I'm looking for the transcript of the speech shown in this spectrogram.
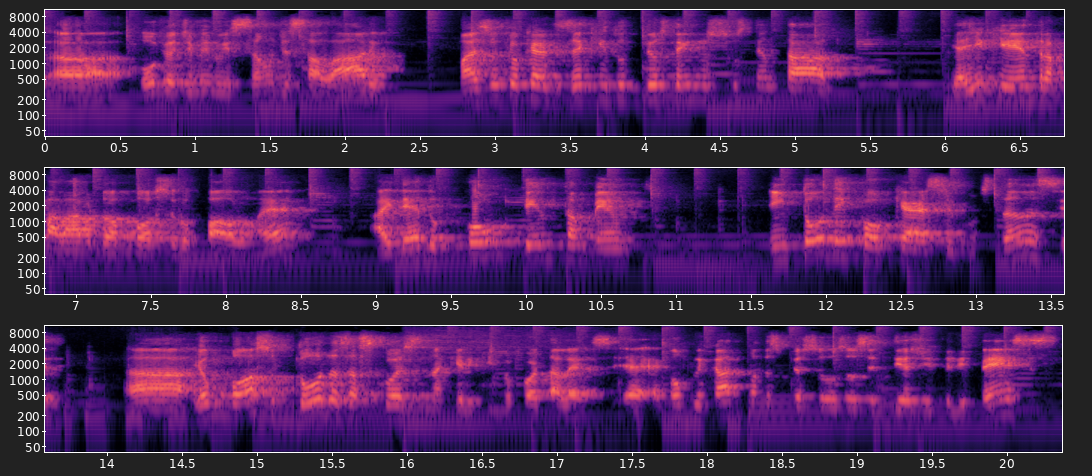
ah, houve a diminuição de salário. Mas o que eu quero dizer é que em tudo Deus tem nos sustentado. E aí que entra a palavra do apóstolo Paulo, né? A ideia do contentamento. Em toda e qualquer circunstância, ah, eu posso todas as coisas naquele que me fortalece. É, é complicado quando as pessoas usam esse texto de Filipenses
